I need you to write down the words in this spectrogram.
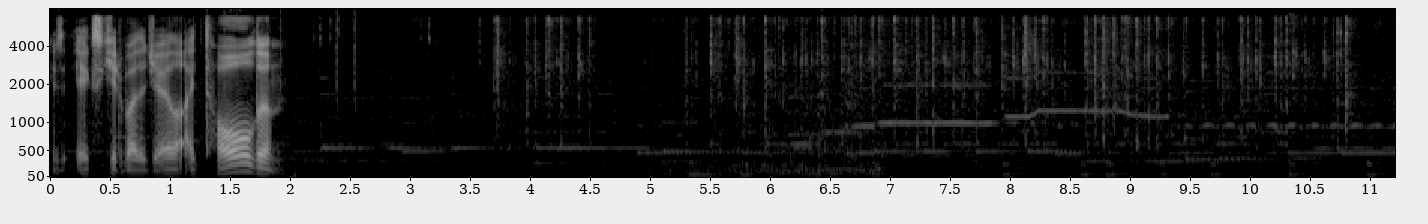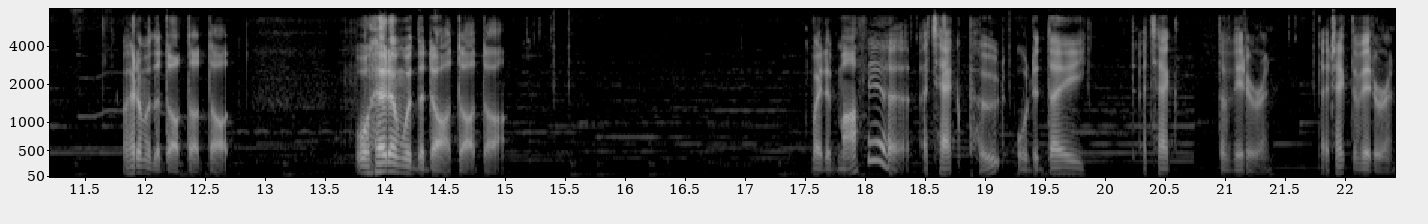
He's executed by the jailer. I told him. We'll hit him with the dot dot dot. We'll hit him with the dot dot dot. Wait, did Mafia attack Poot or did they attack the veteran? They attacked the veteran.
